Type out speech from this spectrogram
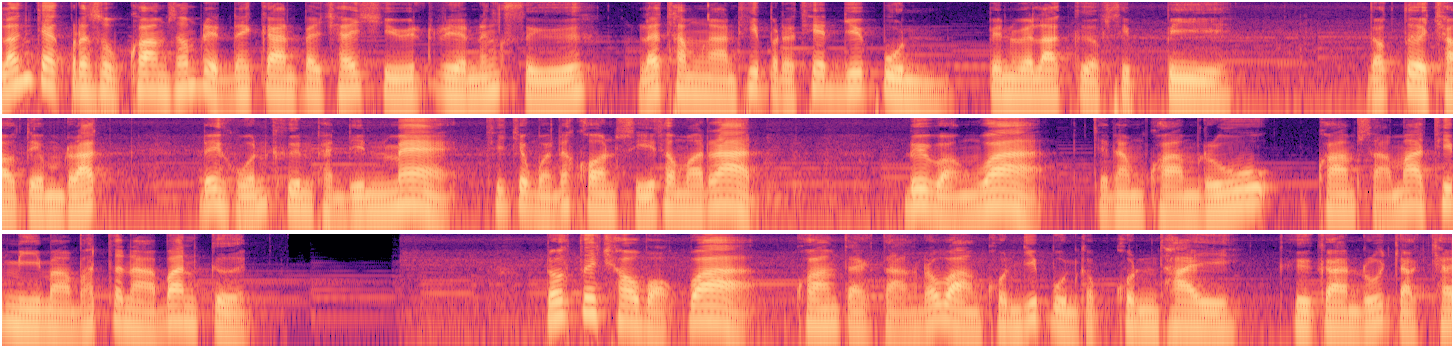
หลังจากประสบความสำเร็จในการไปใช้ชีวิตเรียนหนังสือ และทำงานที่ประเทศญี่ปุ่น เป็นเวลาเกือบ 10 ปี ดรชาวเต็มรัก ได้หวนคืนแผ่นดินแม่ที่จังหวัดนครศรีธรรมราช ด้วยหวังว่าจะนำความรู้ความสามารถที่มีมาพัฒนาบ้านเกิด ดรชาวบอกว่าความแตกต่างระหว่างคนญี่ปุ่นกับคนไทย คือการรู้จักใช้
